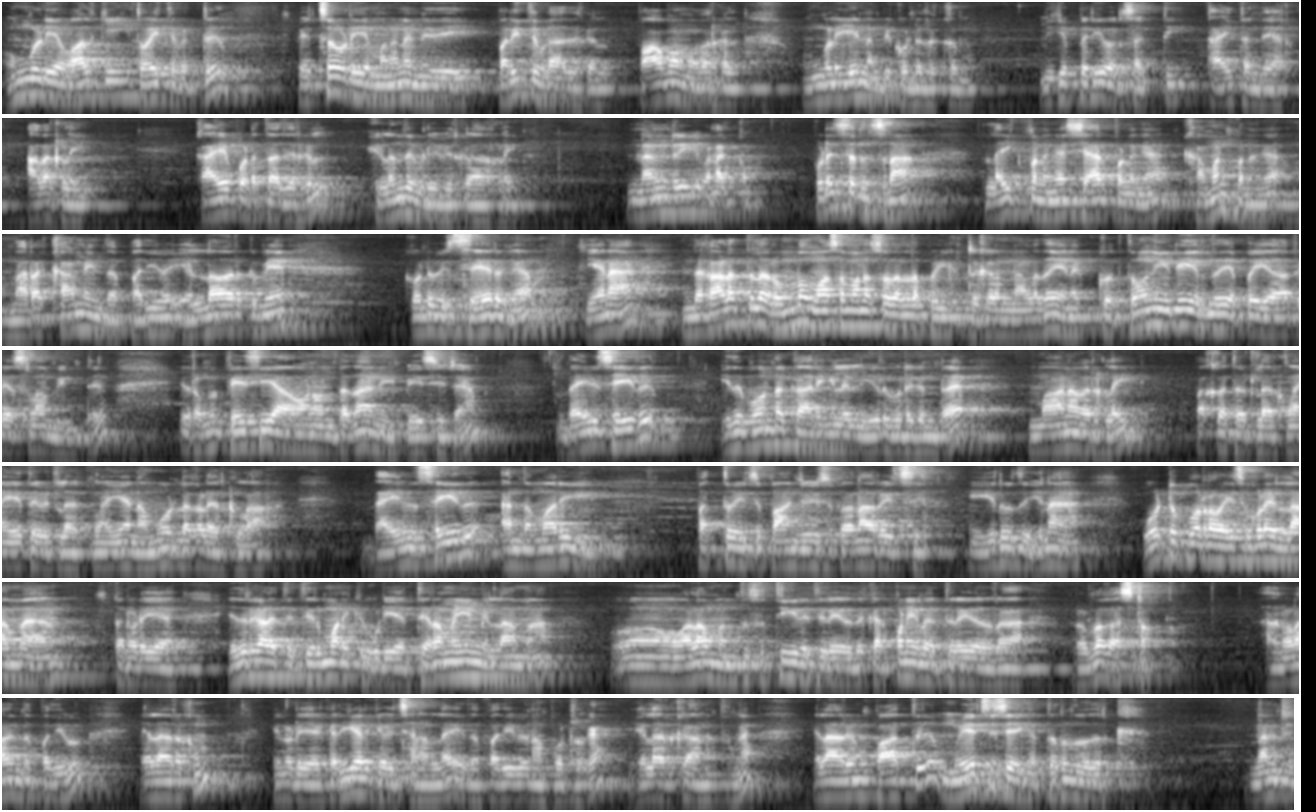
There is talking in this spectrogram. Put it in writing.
உங்களுடைய வாழ்க்கையை தொலைத்துவிட்டு பெற்றோருடைய மனநிலையை பறித்து விடாதீர்கள். பாவம் அவர்கள் உங்களையே நம்பிக்கொண்டிருக்கும். மிகப்பெரிய ஒரு சக்தி தாய் தந்தையார். அவர்களை காயப்படுத்தாதீர்கள். இழந்து விடுவீர்கள் அவர்களை. நன்றி வணக்கம். பிடிச்சிருந்துச்சுன்னா லைக் பண்ணுங்கள் ஷேர் பண்ணுங்கள் கமெண்ட் பண்ணுங்கள் மறக்காமல் இந்த பதிவை எல்லாருக்குமே கொண்டு போய் சேருங்க. ஏன்னா இந்த காலத்தில் ரொம்ப மோசமான சூழலில் போய்கிட்டு இருக்கிறதுனால தான் எனக்கு தோணிக்கிட்டே இருந்தது எப்போ ஏதாவது பேசலாம் அப்படின்ட்டு. இது ரொம்ப பேசியே ஆகணுன்ட்டு தான் இன்றைக்கி பேசிட்டேன். தயவுசெய்து இது போன்ற காரியங்களில் ஈடுபடுகின்ற மாணவர்களை பக்கத்து வீட்டில் இருக்கலாம் ஏற்ற வீட்டில் இருக்கலாம் ஏன் நம்ம வீட்டில் கூட இருக்கலாம் தயவு செய்து அந்த மாதிரி பத்து வயசு பாஞ்சு வயசு பதினாறு வயசு இருபது ஏன்னா ஓட்டு போடுற வயசு கூட இல்லாமல் தன்னுடைய எதிர்காலத்தை தீர்மானிக்கக்கூடிய திறமையும் இல்லாமல் வளம் வந்து சுற்றிக்கிட்டு திரையிறது கற்பனையில் திரியிறதுலாம் ரொம்ப கஷ்டம். அதனால் இந்த பதிவு எல்லாருக்கும் என்னுடைய கரிகாலிக்கவை சேனலில் இந்த பதிவு நான் போட்டிருக்கேன். எல்லாருக்கும் அனுப்புங்க. எல்லோரையும் பார்த்து முயற்சி செய்யுங்க திருந்துவதற்கு. நன்றி.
